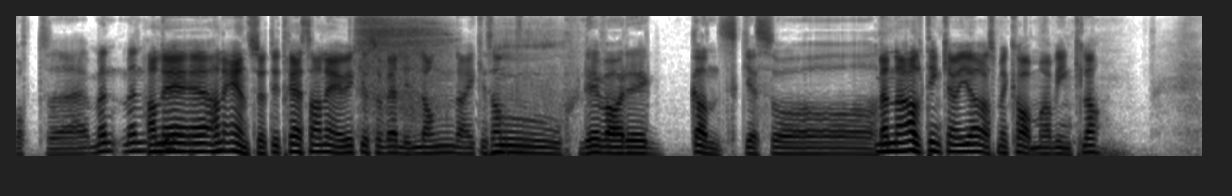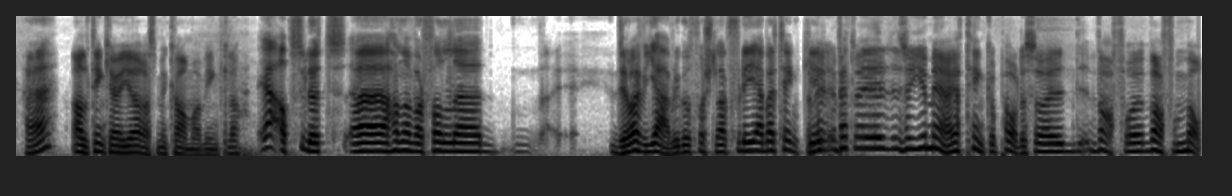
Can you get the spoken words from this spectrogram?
gått eh, Men, men Han er, eh, han er 1,73, så han er jo ikke så veldig lang, da, ikke sant? Uh, det var ganske så Men allting kan jo gjøres med kameravinkler. Hæ? Allting kan jo gjøres med kameravinkler. Ja, absolutt. Uh, han har i hvert fall eh, Det var et jævlig godt forslag, fordi jeg bare tenker Men, vet du, hva, så Jo mer jeg tenker på det, så hvorfor, må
